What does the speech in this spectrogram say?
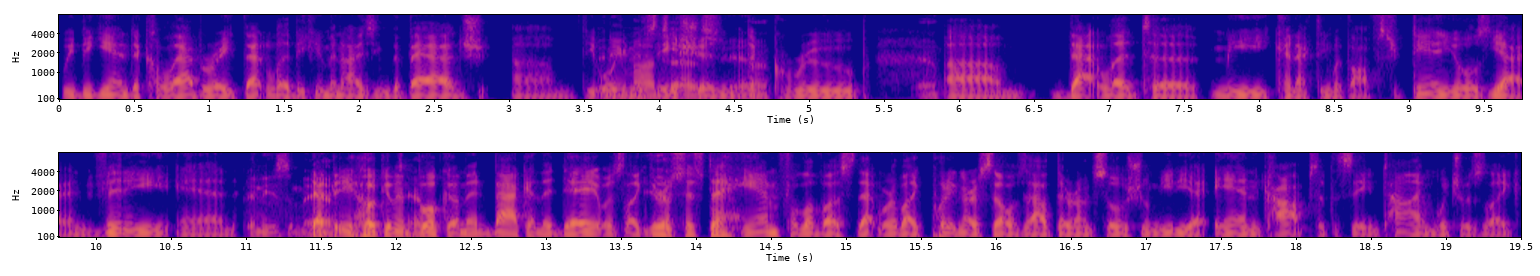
we began to collaborate that led to humanizing the badge um, the Vinny organization yeah. the group Yeah. um, that led to me connecting with officer daniels yeah and vinny and And he's the man. deputy hookham and Yeah. bookham and back in the day it was like Yeah. there's just a handful of us that were like putting ourselves out there on social media and cops at the same time which was like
